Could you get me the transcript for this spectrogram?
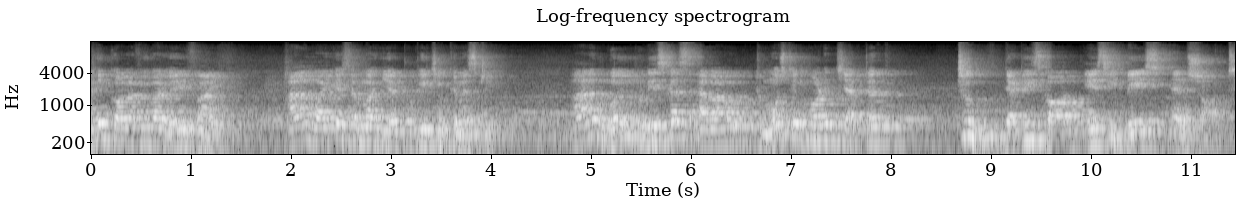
I think all of you are very fine. I am YK Sharma here to teach you chemistry. I am going to discuss about most important chapter 2 that is called acid, base and salt.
